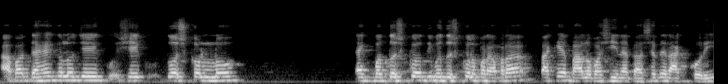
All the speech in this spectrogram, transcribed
আবার দেখা গেল যে সে দোষ করল, একবার দোষ করল দুবার দোষ করল, পর আমরা তাকে ভালোবাসি না, তার সাথে রাগ করি।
